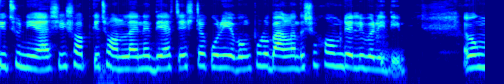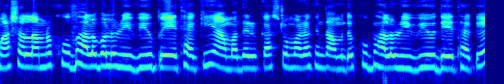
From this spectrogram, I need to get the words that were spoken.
কিছু নিয়ে আসি সব কিছু অনলাইনে দেওয়ার চেষ্টা করি এবং পুরো বাংলাদেশে হোম ডেলিভারি দিই। এবং মাসাল্লাহ আমরা খুব ভালো ভালো রিভিউ পেয়ে থাকি। আমাদের কাস্টমাররা কিন্তু আমাদের খুব ভালো রিভিউ দিয়ে থাকে।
